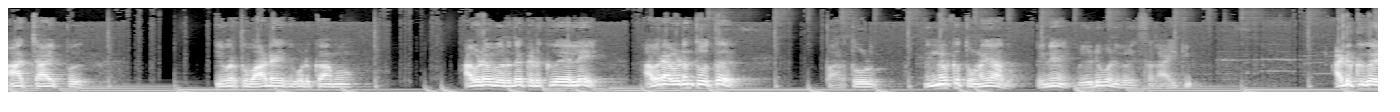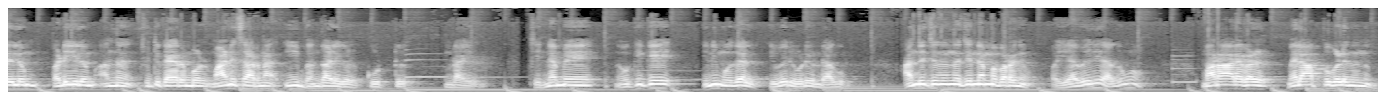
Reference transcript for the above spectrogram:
ആ ചായ്പ് ഇവർക്ക് വാടകയ്ക്ക് കൊടുക്കാമോ? അവിടെ വെറുതെ കെടുക്കുകയല്ലേ? അവരവിടം തൂത്ത്. പാർത്തോളും. നിങ്ങൾക്ക് തുണയാകും. പിന്നെ വീട് പണികളിൽ സഹായിക്കും. അടുക്കുകളിലും പടിയിലും അന്ന് ചുറ്റിക്കയറുമ്പോൾ മാണിസാറിന് ഈ ബംഗാളികൾ കൂട്ട് ഉണ്ടായിരുന്നു. ചിന്നമ്മയെ നോക്കിക്കേ ഇനി മുതൽ ഇവരിവിടെ ഉണ്ടാകും. അന്തിച്ചു നിന്ന ചിന്നമ്മ പറഞ്ഞു വയ്യാവേലി ആകുമോ മറാലകൾ മെലാപ്പുകളിൽ നിന്നും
